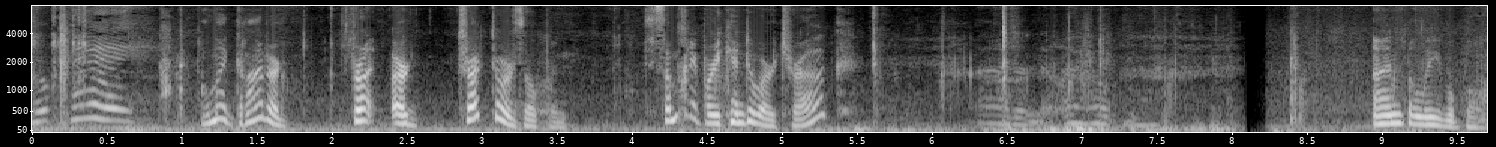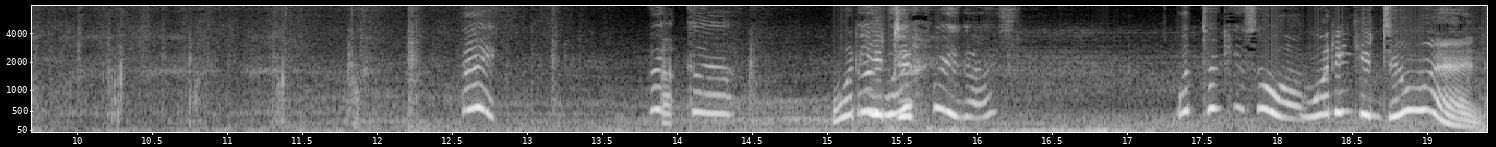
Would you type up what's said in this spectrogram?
Okay. Oh my God, our front our truck door's open. Did somebody break into our truck? I don't know. I hope not. Unbelievable. Hey! Look, uh, What are you doing? for you guys. What took you so long? What are you doing?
